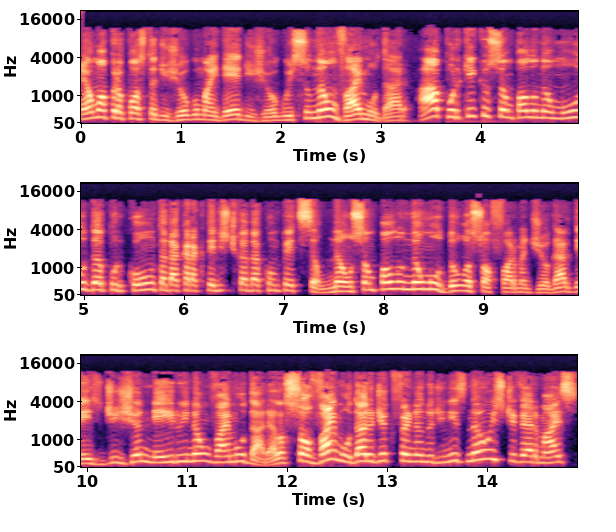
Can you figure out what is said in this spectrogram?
é uma proposta de jogo, uma ideia de jogo, isso não vai mudar. Ah, por que, que o São Paulo não muda por conta da característica da competição? Não, o São Paulo não mudou a sua forma de jogar desde janeiro e não vai mudar. Ela só vai mudar o dia que o Fernando Diniz não estiver mais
